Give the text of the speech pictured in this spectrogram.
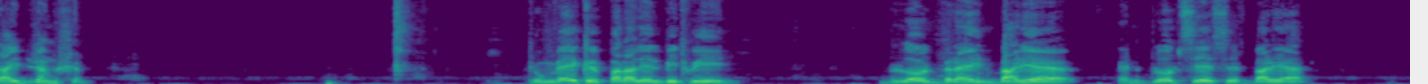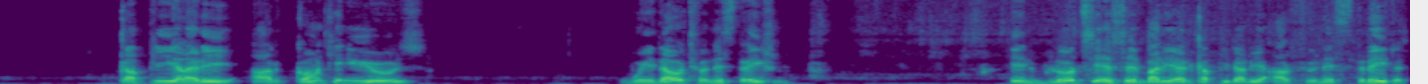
tight junction. To make a parallel between blood-brain barrier and blood CSF barrier, capillary are continuous without fenestration. In blood CSF barrier, capillary are fenestrated.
